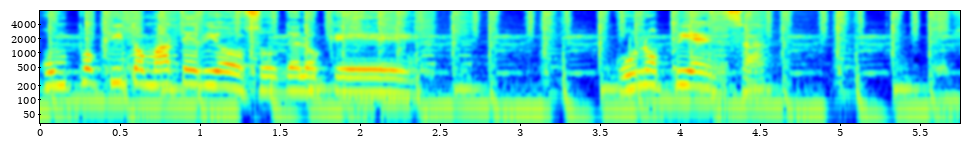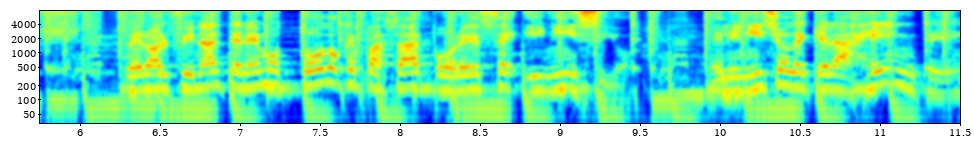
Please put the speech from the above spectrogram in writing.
un poquito más tedioso de lo que uno piensa, pero al final tenemos todo que pasar por ese inicio. El inicio de que la gente,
